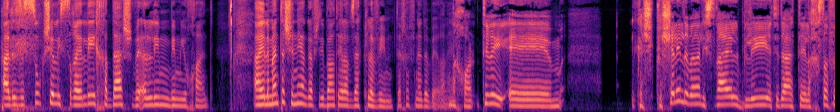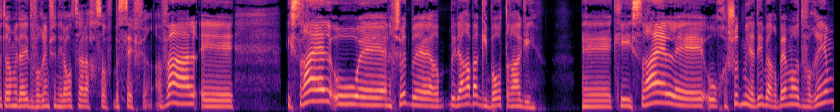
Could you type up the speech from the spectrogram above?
על איזה סוג של ישראלי חדש ואלים במיוחד. האלמנט השני, אגב, שדיברתי עליו, זה הכלבים. תכף נדבר עליהם. נכון. תראי, אה, קש, קשה לי לדבר על ישראל בלי, את יודעת, לחשוף יותר מדי דברים שאני לא רוצה לחשוף בספר. אבל אה, ישראל הוא, אה, אני חושבת, במידה רבה גיבור טרגי. אה, כי ישראל אה, הוא חשוד מיידי בהרבה מאוד דברים,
